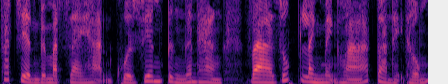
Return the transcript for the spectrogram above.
phát triển về mặt dài hạn của riêng từng ngân hàng và giúp lành mạnh hóa toàn hệ thống.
